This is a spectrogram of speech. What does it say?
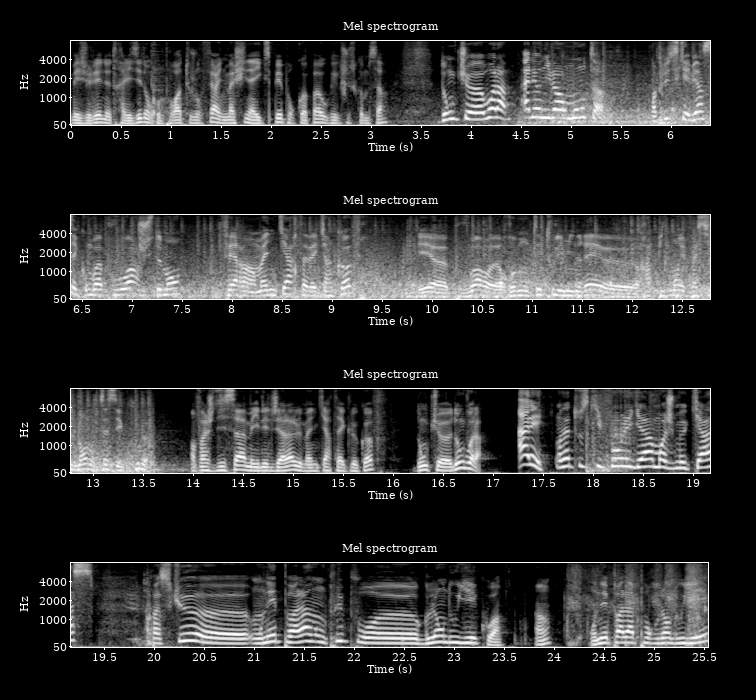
Mais je l'ai neutralisé donc on pourra toujours faire une machine à XP pourquoi pas ou quelque chose comme ça Donc euh, voilà, allez on y va on monte En plus ce qui est bien c'est qu'on va pouvoir justement faire un minecart avec un coffre et euh, pouvoir euh, remonter tous les minerais euh, rapidement et facilement. Donc ça c'est cool. Enfin je dis ça mais il est déjà là le minecart avec le coffre. Donc, donc voilà. Allez on a tout ce qu'il faut les gars. Moi je me casse parce que on n'est pas là non plus pour glandouiller quoi hein. On n'est pas là pour glandouiller.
